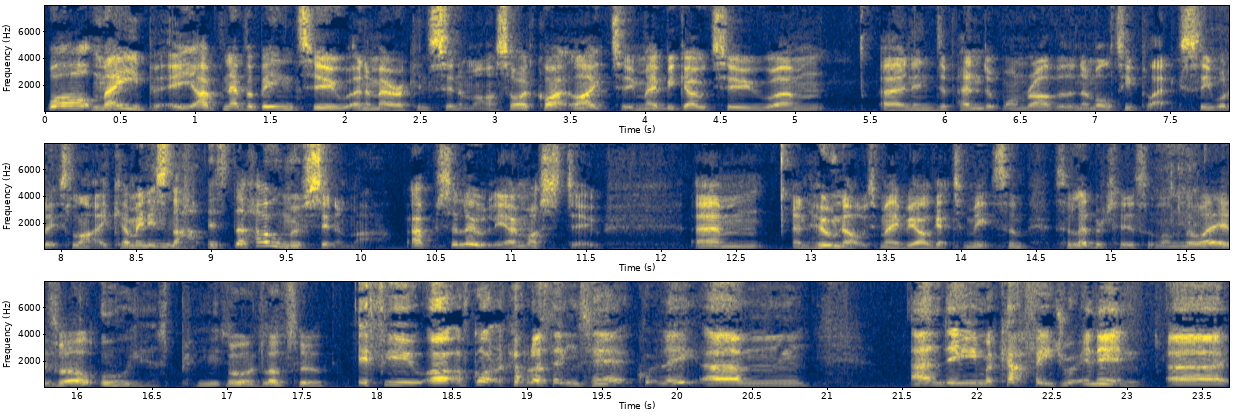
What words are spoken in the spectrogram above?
Well, maybe. I've never been to an American cinema, so I'd quite like to. Maybe go to um, an independent one rather than a multiplex, see what it's like. I mean, it's the it's the home of cinema. Absolutely, I must do. Um, and who knows? Maybe I'll get to meet some celebrities along the way as well. Oh yes, please. Oh, I'd love to. If you, uh, I've got a couple of things here quickly. Um, Andy McAfee's written in. Uh,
